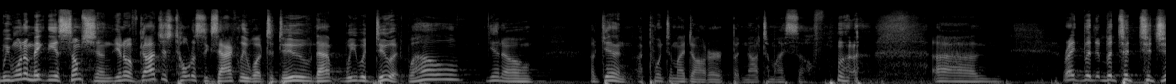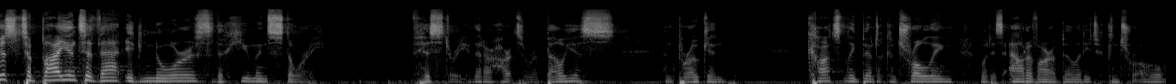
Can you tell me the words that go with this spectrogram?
we want to make the assumption, you know, if God just told us exactly what to do, that we would do it. Well, you know, again, I point to my daughter, but not to myself. um, right? But, but to, to just to buy into that ignores the human story of history, that our hearts are rebellious and broken constantly bent on controlling what is out of our ability to control.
